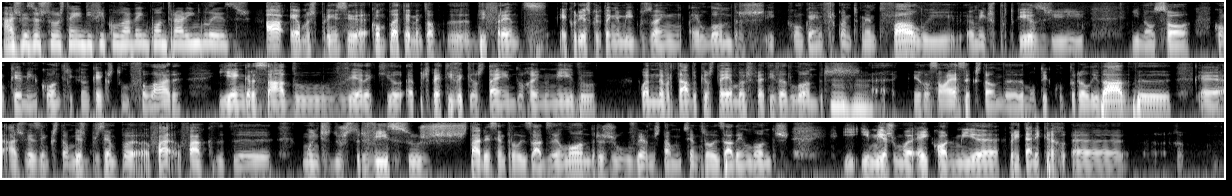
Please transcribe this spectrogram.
às vezes as pessoas têm dificuldade em encontrar ingleses. Ah, é uma experiência completamente uh, diferente. É curioso que eu tenho amigos em, em Londres e com quem frequentemente falo, e amigos portugueses e e não só com quem me encontro e com quem costumo falar. E é engraçado ver aquilo, a perspectiva que eles têm do Reino Unido quando na verdade o que eles têm é uma perspectiva de Londres uhum. uh, em relação a essa questão da multiculturalidade, uh, às vezes em questão mesmo, por exemplo, o, fa o facto de, muitos dos serviços estarem centralizados em Londres, o governo está muito centralizado em Londres e, e mesmo a, a economia britânica uh,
